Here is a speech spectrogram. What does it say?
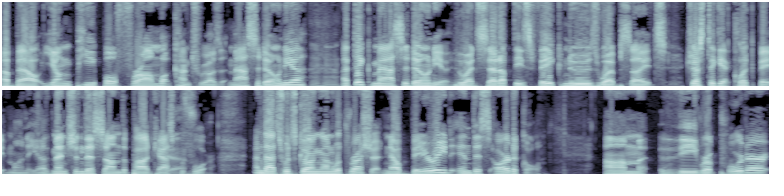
about young people from what country was it? Macedonia? I think Macedonia, who had set up these fake news websites just to get clickbait money. I've mentioned this on the podcast Yeah. before. And that's what's going on with Russia. Now, buried in this article, um, the reporter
